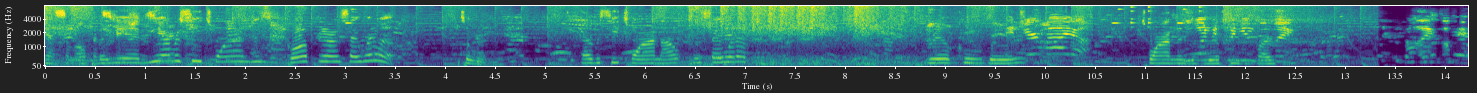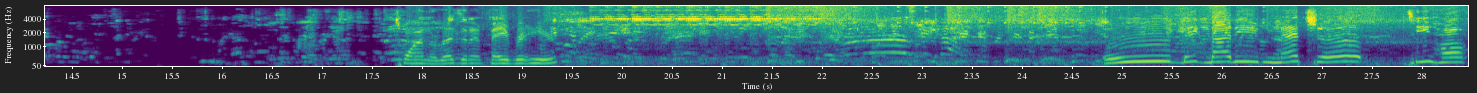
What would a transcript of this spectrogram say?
Got some open But yeah, if you here. ever see Twan, just go up there and say what up to him. Ever see Twan out, just say what up to him. Real cool dude. Jeremiah, Twan is who a won real cool person. Okay. Twan, a resident favorite here. Ooh, big body matchup. T Hawk,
